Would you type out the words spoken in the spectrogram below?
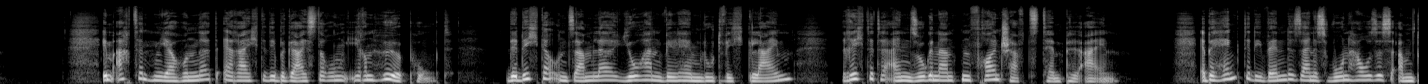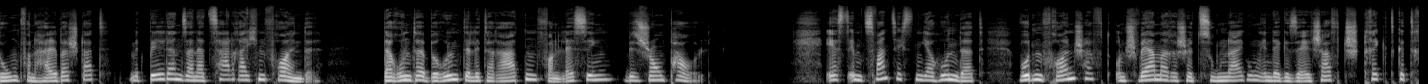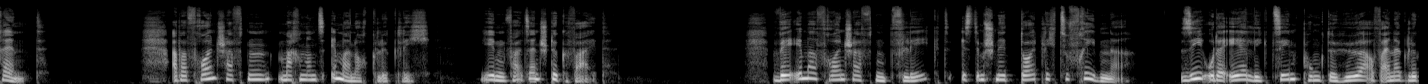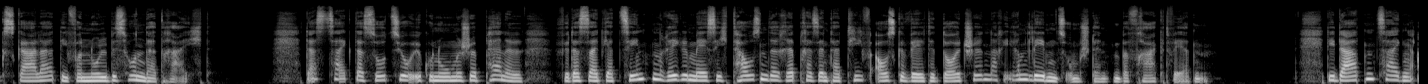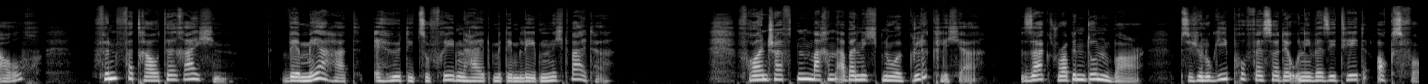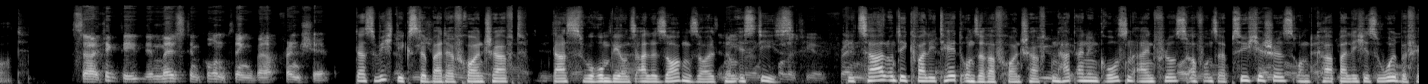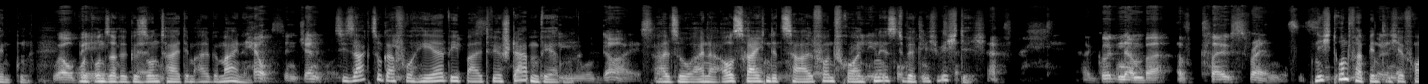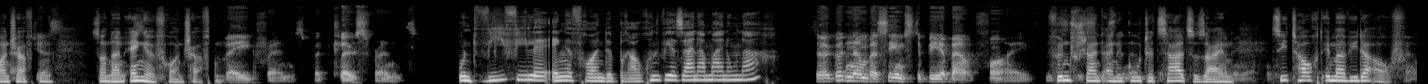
Im 18. Jahrhundert erreichte die Begeisterung ihren Höhepunkt. Der Dichter und Sammler Johann Wilhelm Ludwig Gleim richtete einen sogenannten Freundschaftstempel ein. Er behängte die Wände seines Wohnhauses am Dom von Halberstadt mit Bildern seiner zahlreichen Freunde, darunter berühmte Literaten von Lessing bis Jean Paul. Erst im 20. Jahrhundert wurden Freundschaft und schwärmerische Zuneigung in der Gesellschaft strikt getrennt. Aber Freundschaften machen uns immer noch glücklich, jedenfalls ein Stück weit. Wer immer Freundschaften pflegt, ist im Schnitt deutlich zufriedener. Sie oder er liegt zehn Punkte höher auf einer Glücksskala, die von 0 bis 100 reicht. Das zeigt das sozioökonomische Panel, für das seit Jahrzehnten regelmäßig tausende repräsentativ ausgewählte Deutsche nach ihren Lebensumständen befragt werden. Die Daten zeigen auch, fünf Vertraute reichen. Wer mehr hat, erhöht die Zufriedenheit mit dem Leben nicht weiter. Freundschaften machen aber nicht nur glücklicher, sagt Robin Dunbar, Psychologieprofessor der Universität Oxford. So I think the, the most important thing about friendship das Wichtigste bei der Freundschaft, das, worum wir uns alle sorgen sollten, ist dies. Die Zahl und die Qualität unserer Freundschaften hat einen großen Einfluss auf unser psychisches und körperliches Wohlbefinden und unsere Gesundheit im Allgemeinen. Sie sagt sogar vorher, wie bald wir sterben werden. Also eine ausreichende Zahl von Freunden ist wirklich wichtig. Nicht unverbindliche Freundschaften, sondern enge Freundschaften. Und wie viele enge Freunde brauchen wir seiner Meinung nach? Fünf scheint eine gute Zahl zu sein. Sie taucht immer wieder auf.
